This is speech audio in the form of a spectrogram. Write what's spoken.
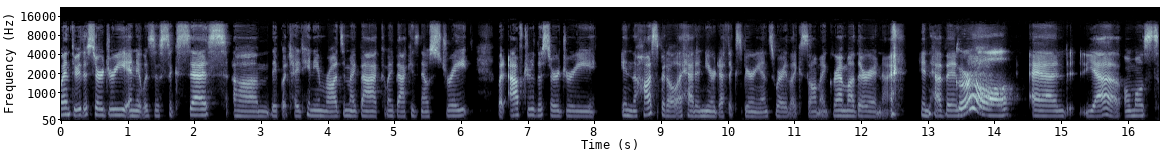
went through the surgery and it was a success. Um, they put titanium rods in my back. My back is now straight. But after the surgery in the hospital, I had a near death experience where I like saw my grandmother and I in heaven. Girl. And yeah, almost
